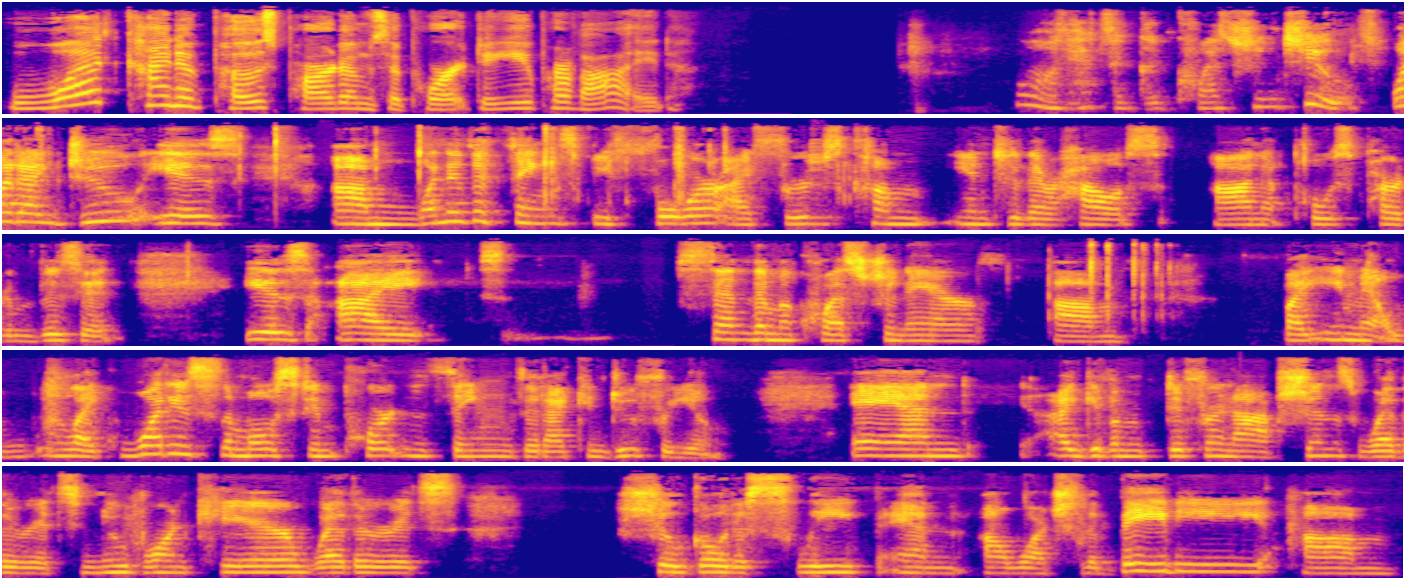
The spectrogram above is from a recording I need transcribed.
What kind of postpartum support do you provide? Oh, that's a good question, too. What I do is um, one of the things before I first come into their house, on a postpartum visit is I send them a questionnaire. Um, by email, like, what is the most important thing that I can do for you? And I give them different options, whether it's newborn care, whether it's she'll go to sleep and I'll watch the baby. Um,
